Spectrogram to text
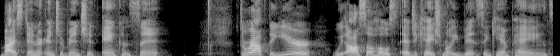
bystander intervention, and consent. Throughout the year, we also host educational events and campaigns,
